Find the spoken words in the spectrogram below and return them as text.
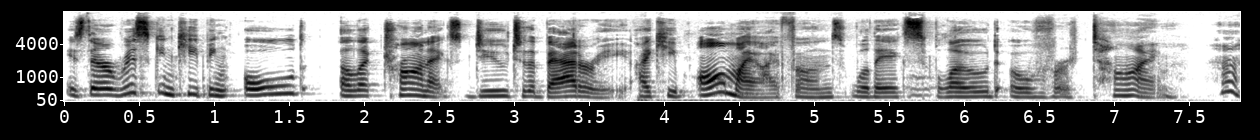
Is there a risk in keeping old electronics due to the battery? I keep all my iPhones. Will they explode over time? Huh,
